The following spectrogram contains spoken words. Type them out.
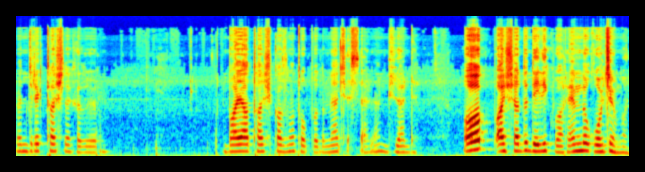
Ben direkt taşla kazıyorum. Bayağı taş kazma topladım ya chestlerden. Güzeldi. Hop aşağıda delik var. Hem de kocaman.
